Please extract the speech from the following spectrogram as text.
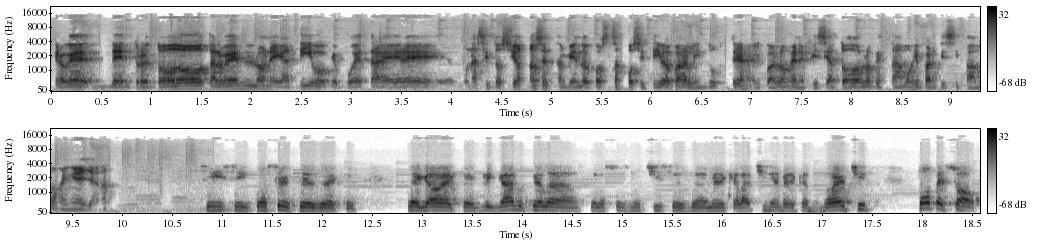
creo que dentro de todo, tal vez lo negativo que puede traer eh, una situación, se están viendo cosas positivas para la industria, el cual nos beneficia a todos los que estamos y participamos en ella. ¿no? Sí, sí, con certeza, Héctor. Legal, Hector. Obrigado pela, pelas suas notícias da América Latina e América do Norte. Bom, pessoal,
